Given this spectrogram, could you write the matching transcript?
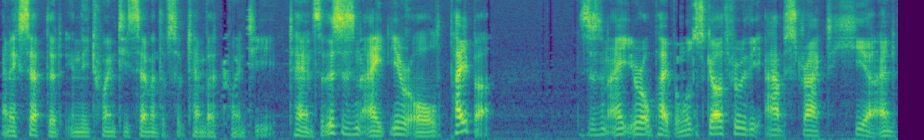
and accepted in the 27th of September 2010. So this is an eight-year-old paper. This is an eight-year-old paper, and we'll just go through the abstract here, and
